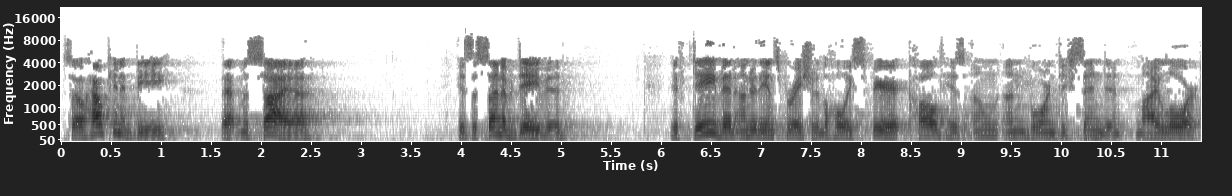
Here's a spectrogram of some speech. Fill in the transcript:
So, how can it be that Messiah is the son of David if David, under the inspiration of the Holy Spirit, called his own unborn descendant, my Lord?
